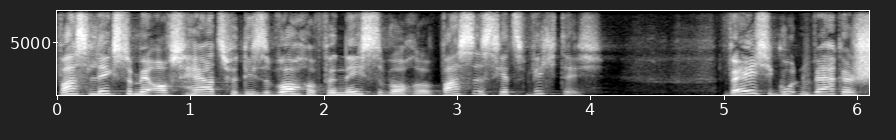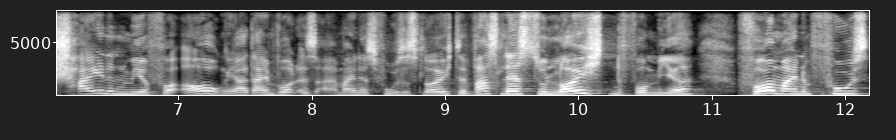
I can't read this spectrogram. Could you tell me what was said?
Was legst du mir aufs Herz für diese Woche, für nächste Woche? Was ist jetzt wichtig? Welche guten Werke scheinen mir vor Augen? Ja, dein Wort ist meines Fußes Leuchte. Was lässt du leuchten vor mir, vor meinem Fuß,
